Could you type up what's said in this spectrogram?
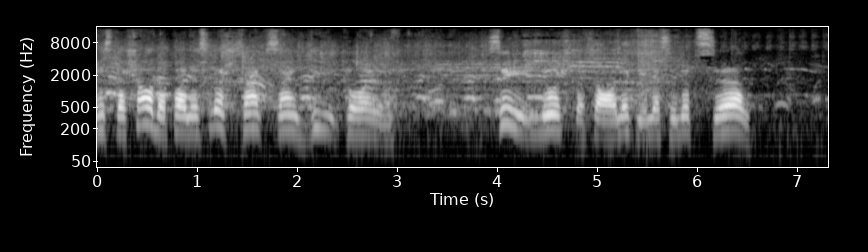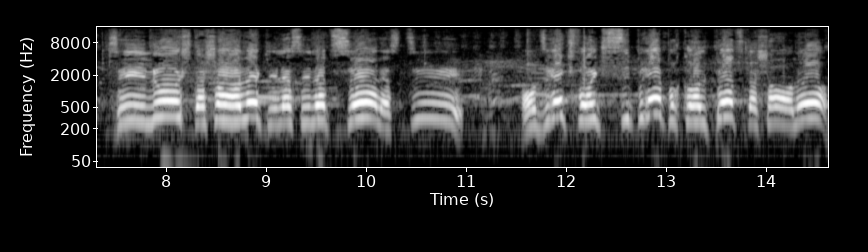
Mais ce char de police-là, je sens qu'il sent le c'est louche, ce char-là, qui est laissé là tout seul. C'est louche, ce char-là, qui est laissé là tout seul, esti. On dirait qu'ils font exprès pour qu'on le pète, ce char-là.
